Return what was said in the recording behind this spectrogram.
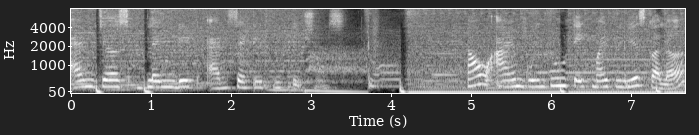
and just blend it and set it with patience. Now I am going to take my previous color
